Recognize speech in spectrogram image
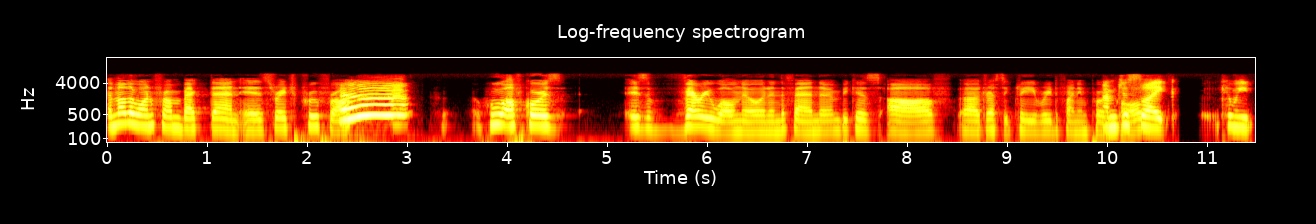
Another one from back then is Rage Prufrock, Ah! who of course is very well known in the fandom because of uh, drastically redefining protocol. I'm just like, can we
